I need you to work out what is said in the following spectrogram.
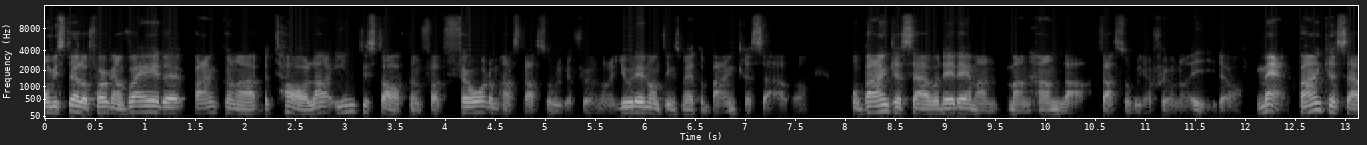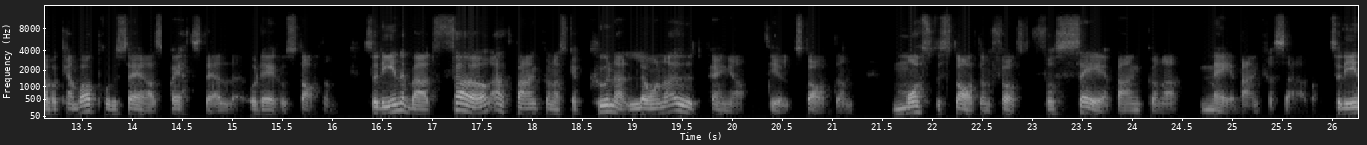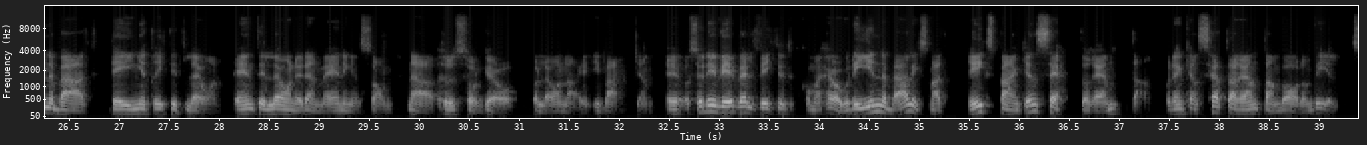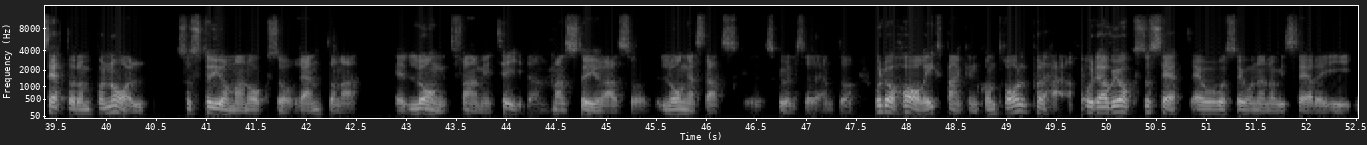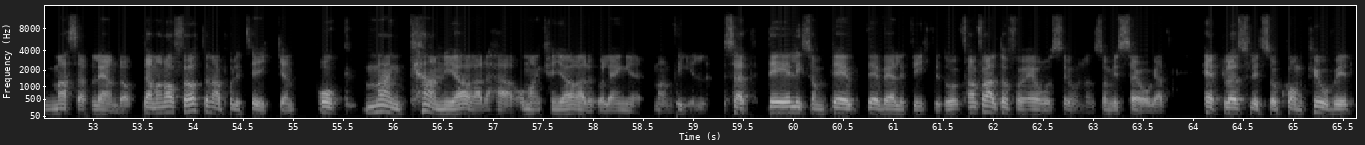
om vi ställer frågan, vad är det bankerna betalar in till staten för att få de här statsobligationerna? Jo, det är någonting som heter bankreserver. Och bankreserver, det är det man, man handlar statsobligationer i då. Men bankreserver kan bara produceras på ett ställe och det är hos staten. Så det innebär att för att bankerna ska kunna låna ut pengar till staten måste staten först förse bankerna med bankreserver. Så det innebär att det är inget riktigt lån. Det är inte lån i den meningen som när hushåll går och lånar i banken. Eh, så det är väldigt viktigt att komma ihåg och det innebär liksom att Riksbanken sätter räntan och den kan sätta räntan var den vill. Sätter den på noll så styr man också räntorna Eh, långt fram i tiden. Man styr alltså långa statsskuldsräntor. Och då har Riksbanken kontroll på det här. Och det har vi också sett i eurozonen och vi ser det i massa länder där man har fört den här politiken och man kan göra det här och man kan göra det hur länge man vill. Så att det är liksom, det, det är väldigt viktigt och framförallt då för eurozonen som vi såg att helt plötsligt så kom covid.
